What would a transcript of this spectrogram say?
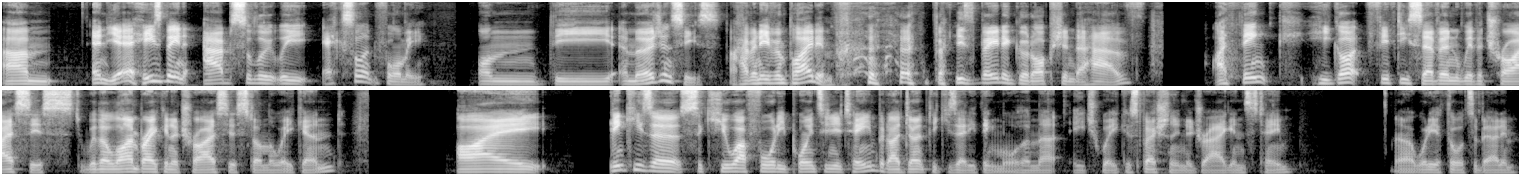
Um, and yeah, he's been absolutely excellent for me on the emergencies. I haven't even played him, but he's been a good option to have. I think he got 57 with a try assist, with a line break and a try assist on the weekend. I think he's a secure 40 points in your team, but I don't think he's anything more than that each week, especially in a Dragons team. Uh, what are your thoughts about him?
